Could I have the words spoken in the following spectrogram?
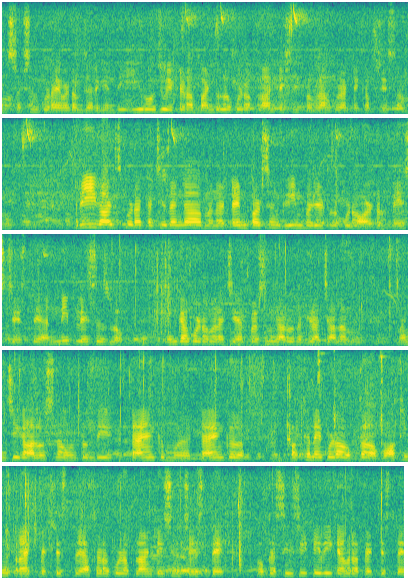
ఇన్స్ట్రక్షన్ కూడా ఇవ్వడం జరిగింది. ఈరోజు ఇక్కడ బండులో కూడా ప్లాంటేషన్ ప్రోగ్రామ్ కూడా టేకప్ చేశాము. ట్రీ గార్డ్స్ కూడా ఖచ్చితంగా మన టెన్ పర్సెంట్ గ్రీన్ బడ్జెట్లో కూడా ఆర్డర్ ప్లేస్ చేస్తే అన్ని ప్లేసెస్లో ఇంకా కూడా మన చైర్పర్సన్ గారు దగ్గర చాలా మంచిగా ఆలోచన ఉంటుంది. ట్యాంక్ ట్యాంక్ పక్కనే కూడా ఒక వాకింగ్ ట్రాక్ పెట్టిస్తే అక్కడ కూడా ప్లాంటేషన్ చేస్తే ఒక సీసీటీవీ కెమెరా పెట్టిస్తే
